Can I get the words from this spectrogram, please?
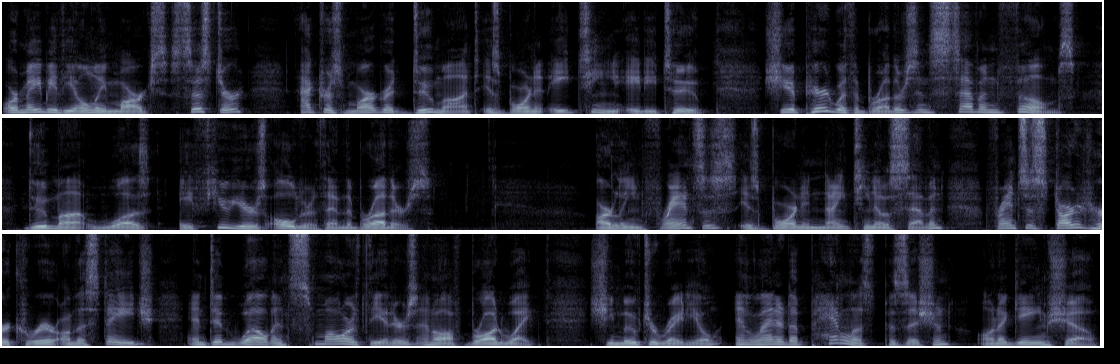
or maybe the only Marx sister, Actress Margaret Dumont is born in 1882. She appeared with the brothers in seven films. Dumont was a few years older than the brothers. Arlene Francis is born in 1907. Francis started her career on the stage and did well in smaller theaters and off Broadway. She moved to radio and landed a panelist position on a game show.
